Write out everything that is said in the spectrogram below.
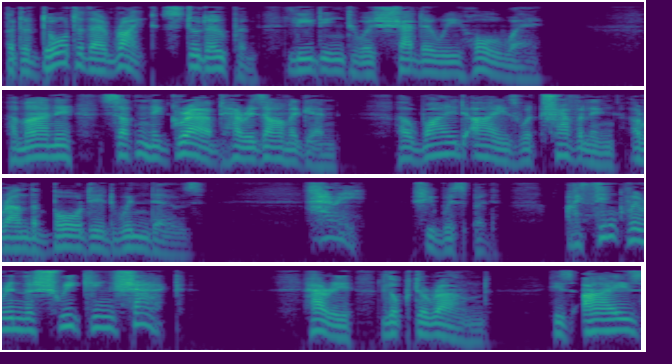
but a door to their right stood open, leading to a shadowy hallway. Hermione suddenly grabbed Harry's arm again. Her wide eyes were travelling around the boarded windows. "Harry," she whispered, "I think we're in the Shrieking Shack." Harry looked around. His eyes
